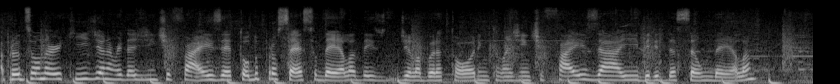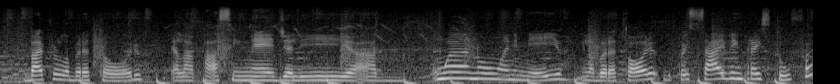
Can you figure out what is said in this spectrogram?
A produção da orquídea, na verdade, a gente faz é todo o processo dela desde laboratório. Então a gente faz a hibridação dela, vai para o laboratório, ela passa em média ali um ano, um ano e meio em laboratório, depois sai, vem para a estufa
